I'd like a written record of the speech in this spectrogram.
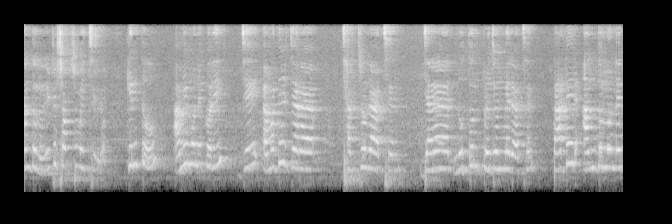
আন্দোলন, এটা সবসময় ছিল। কিন্তু আমি মনে করি যে আমাদের যারা ছাত্ররা আছেন যারা নতুন প্রজন্মের আছেন, তাদের আন্দোলনের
